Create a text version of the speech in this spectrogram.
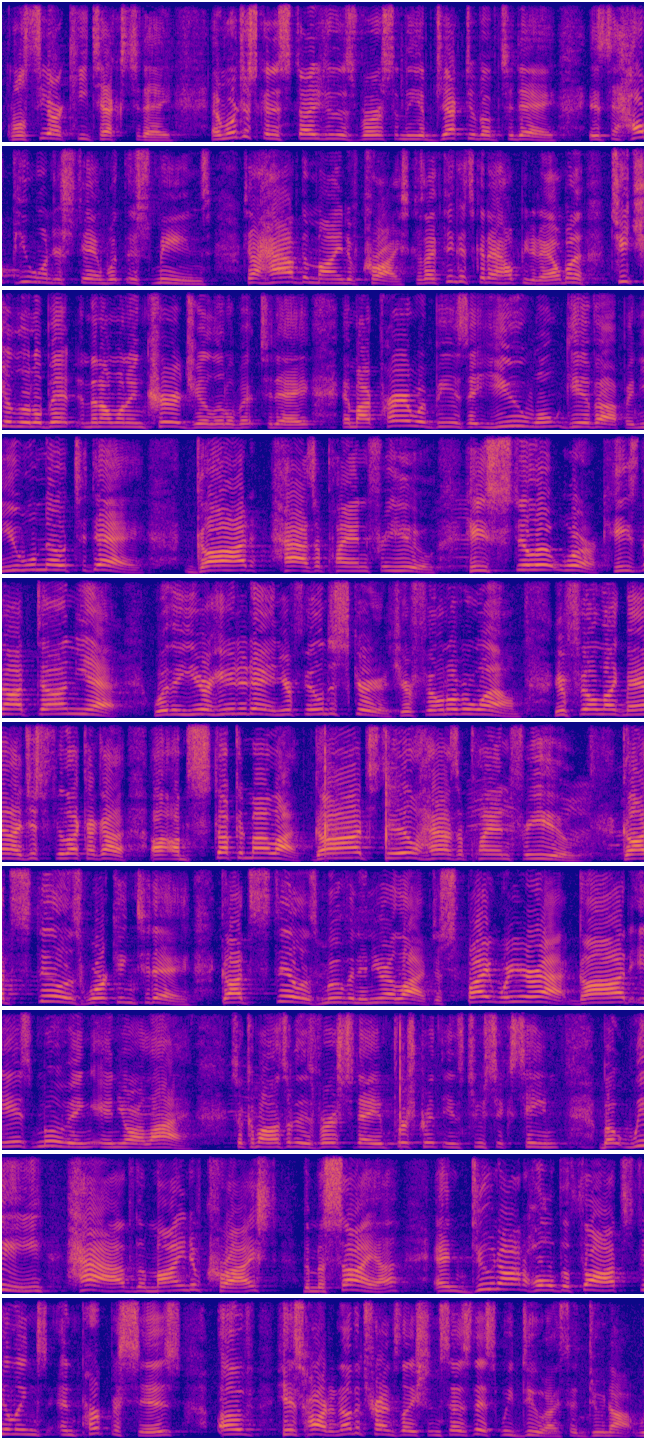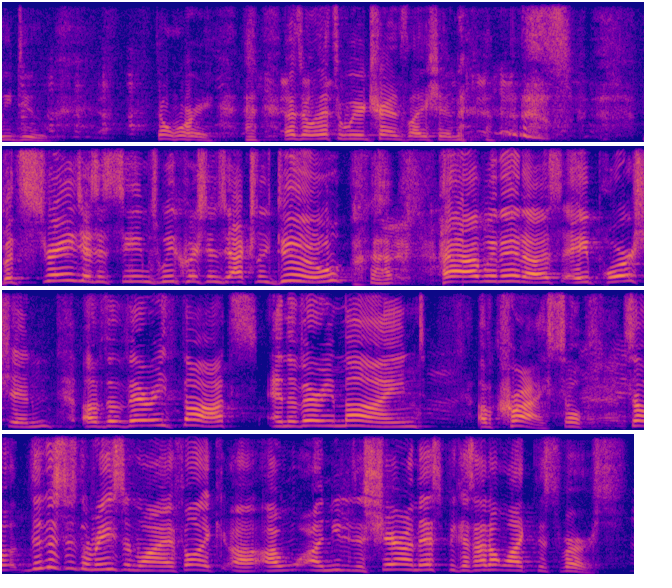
We'll see our key text today. And we're just going to study through this verse. And the objective of today is to help you understand what this means to have the mind of Christ. Because I think it's going to help you today. I want to teach you a little bit, and then I want to encourage you a little bit today. And my prayer would be is that you won't give up. And you will know today God has a plan for you. He's still at work, He's not done yet. Whether you're here today and you're feeling discouraged, you're feeling overwhelmed, you're feeling like, man, I just feel like I got, uh, I'm stuck in my life. God still has a plan for you. God still is working today. God still is moving in your life. Despite where you're at, God is moving in your life. So come on, let's look at this verse today in 1 Corinthians 2.16. But we have the mind of Christ, the Messiah, and do not hold the thoughts, feelings, and purposes of his heart. Another translation says this, we do. I said do not, we do. Don't worry. That's a, that's a weird translation. But strange as it seems, we Christians actually do have within us a portion of the very thoughts and the very mind of Christ. So, so this is the reason why I felt like uh, I, I needed to share on this because I don't like this verse.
